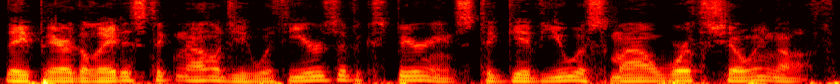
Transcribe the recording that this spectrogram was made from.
They pair the latest technology with years of experience to give you a smile worth showing off.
